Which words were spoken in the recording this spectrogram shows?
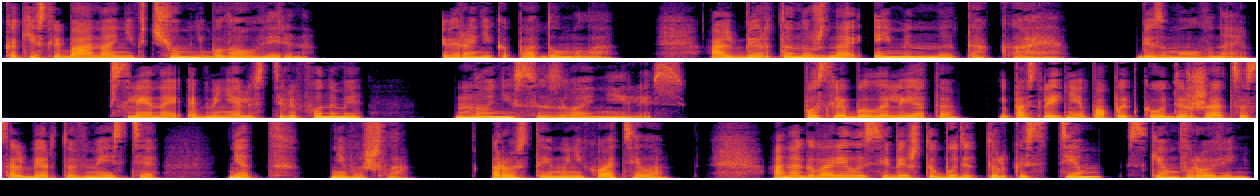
как если бы она ни в чем не была уверена. Вероника подумала. Альберта нужна именно такая, безмолвная. С Леной обменялись телефонами, но не созвонились. После было лето, и последняя попытка удержаться с Альберто вместе, нет, не вышла. Роста ему не хватило. Она говорила себе, что будет только с тем, с кем вровень.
